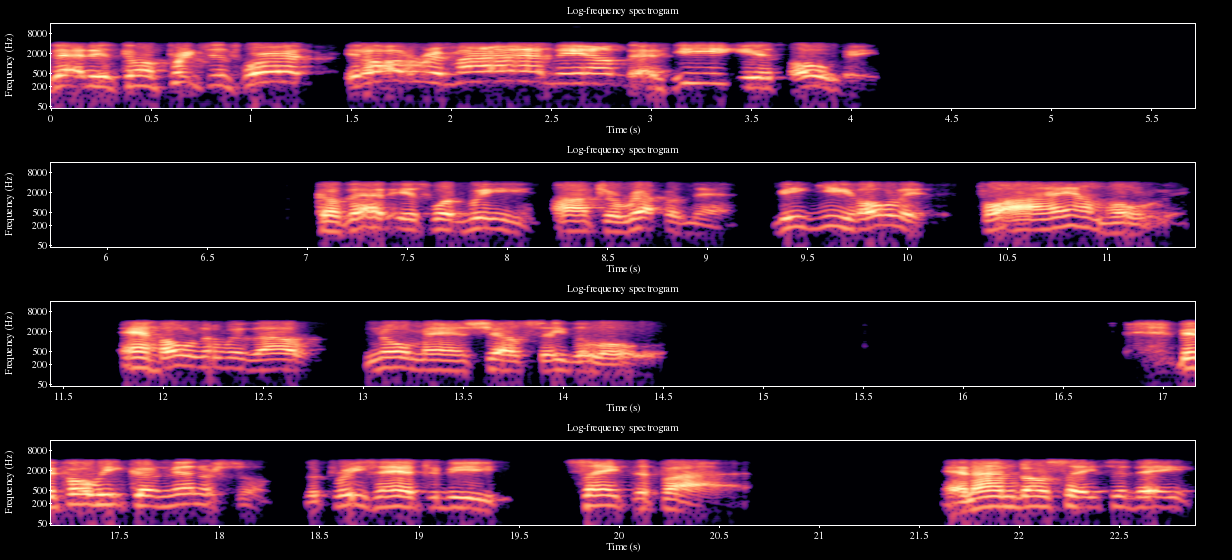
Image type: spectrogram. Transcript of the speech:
that is going to preach his word, it ought to remind them that he is holy. Because that is what we are to represent. Be ye holy, for I am holy. And holy without no man shall see the Lord. Before he could minister, the priest had to be sanctified. And I'm going to say today,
